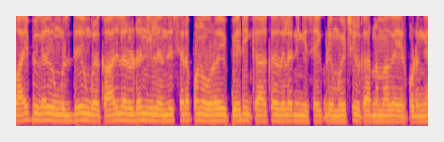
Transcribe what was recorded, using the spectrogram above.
வாய்ப்புகள் உங்களது உங்கள் காதலருடன் நீங்கள் வந்து சிறப்பான உறவை பேணி காக்கிறதுல நீங்கள் செய்யக்கூடிய முயற்சிகள் காரணமாக ஏற்படுங்க.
